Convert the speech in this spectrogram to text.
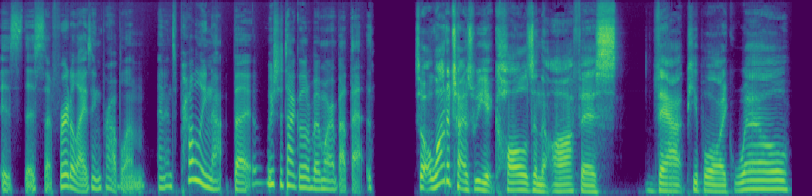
is this a fertilizing problem? And it's probably not, but we should talk a little bit more about that. So, a lot of times we get calls in the office that people are like, well,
